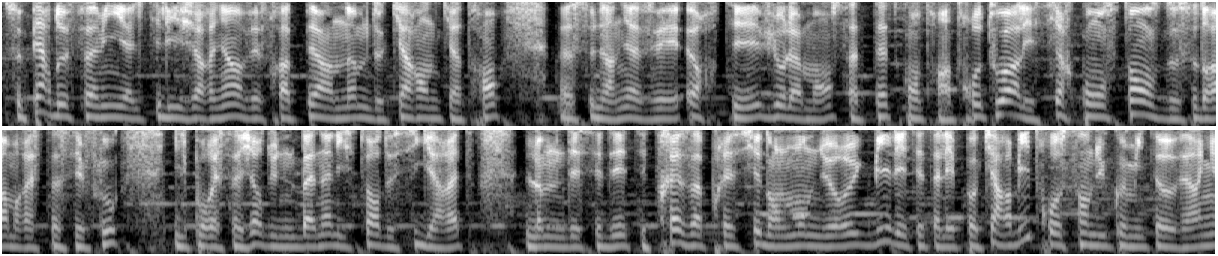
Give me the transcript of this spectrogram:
Ce père de famille altiligérien avait frappé un homme de 44 ans. Ce dernier avait heurté violemment sa tête contre un trottoir. Les circonstances de ce drame reste assez flou. Il pourrait s'agir d'une banale histoire de cigarette. L'homme décédé était très apprécié dans le monde du rugby. Il était à l'époque arbitre au sein du comité Auvergne.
